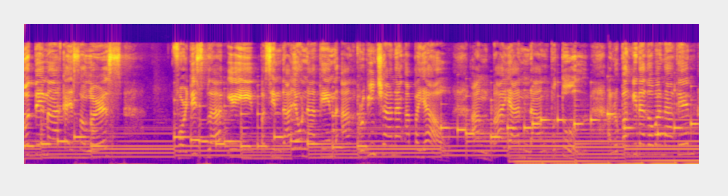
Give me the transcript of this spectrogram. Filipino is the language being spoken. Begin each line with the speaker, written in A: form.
A: Good day mga ka-esongers! For this vlog, ipasindayaw natin ang probinsya ng Apayao, ang bayan ng Putul. Ano pang ginagawa natin?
